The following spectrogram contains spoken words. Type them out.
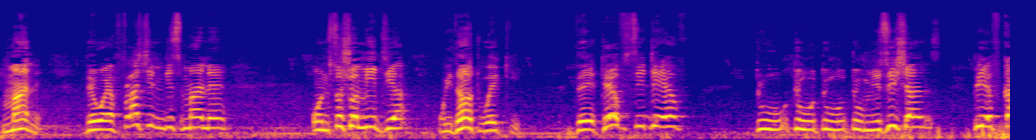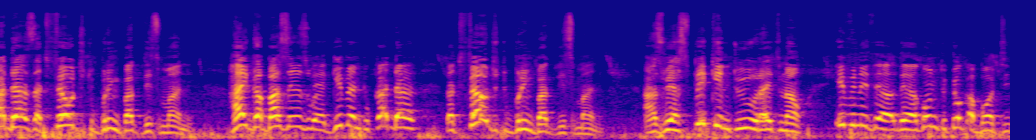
money. They were flashing this money on social media without working. They gave CDF to, to, to, to musicians, PF cadres that failed to bring back this money. Higher buses were given to cadres that failed to bring back this money. As we are speaking to you right now, even if they are, they are going to talk about uh,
